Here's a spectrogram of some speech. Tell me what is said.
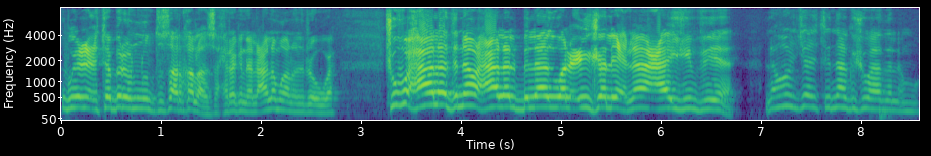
ويعتبره إنه انتصار خلاص حرقنا العالم ولا نروح. شوفوا حالتنا وحال البلاد والعيشة اللي إحنا عايشين فيها. لا هو جالس تناقشوا هذا الأمور.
